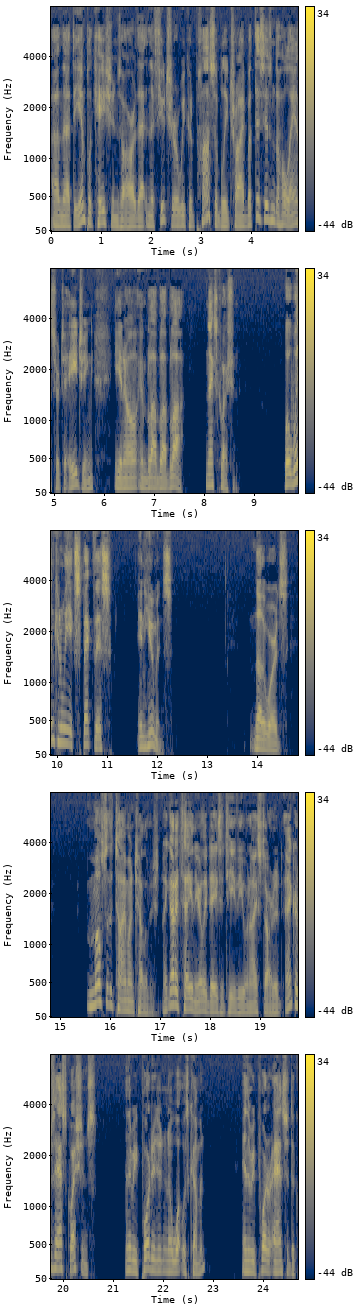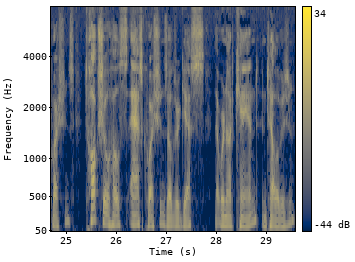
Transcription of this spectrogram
And that the implications are that in the future we could possibly try, but this isn't the whole answer to aging, you know, and blah, blah, blah. Next question. Well, when can we expect this in humans? In other words, most of the time on television, I got to tell you, in the early days of TV when I started, anchors asked questions, and the reporter didn't know what was coming, and the reporter answered the questions. Talk show hosts asked questions of their guests that were not canned in television.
